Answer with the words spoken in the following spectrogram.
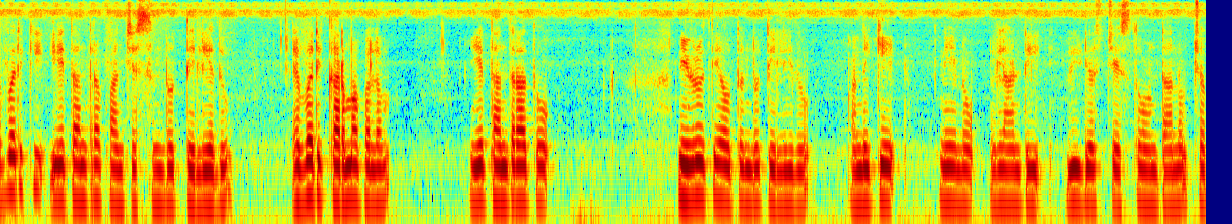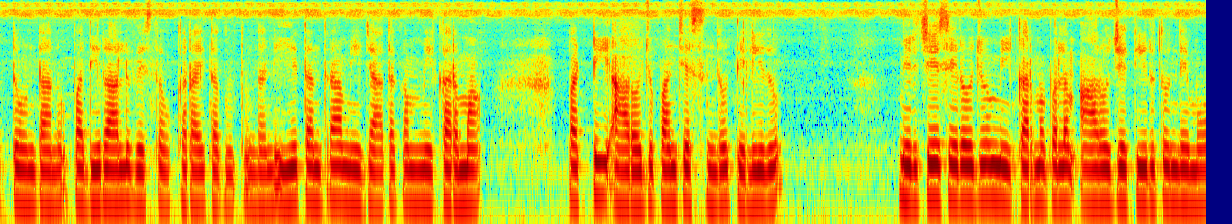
ఎవరికి ఏ తంత్ర పనిచేస్తుందో తెలియదు. ఎవరి కర్మఫలం ఏ తంత్రాతో నివృత్తి అవుతుందో తెలియదు అందుకే నేను ఇలాంటి వీడియోస్ చేస్తూ ఉంటాను చెప్తూ ఉంటాను. పది రాళ్ళు వేస్తే ఒక్క రాయి తగులుతుందండి. ఏ తంత్ర మీ జాతకం మీ కర్మ పట్టి ఆ రోజు పనిచేస్తుందో తెలియదు మీరు చేసే రోజు మీ కర్మఫలం ఆ రోజే తీరుతుందేమో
